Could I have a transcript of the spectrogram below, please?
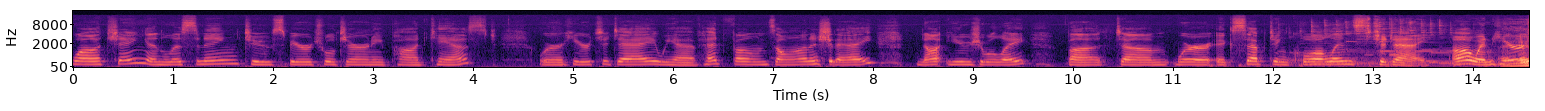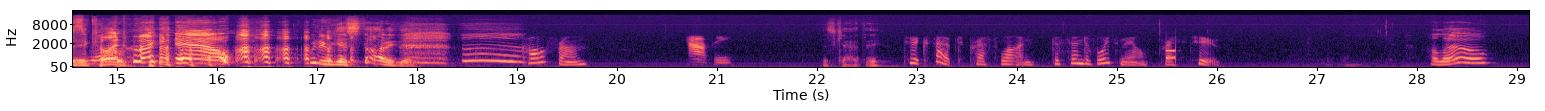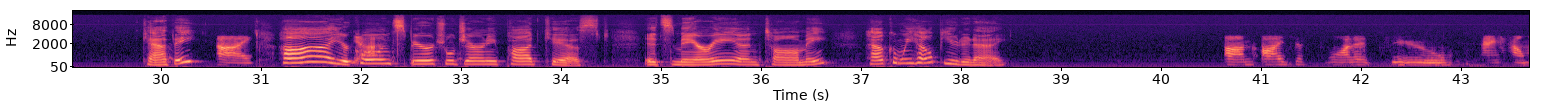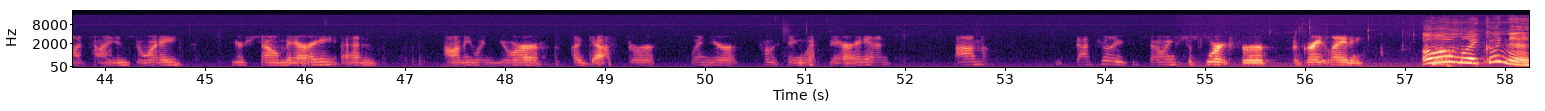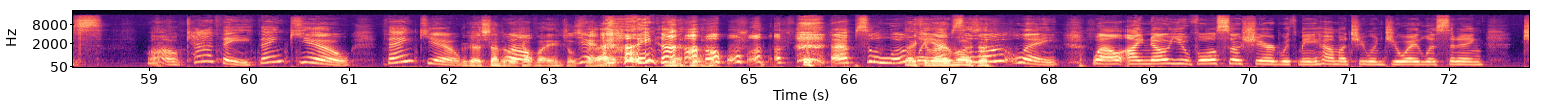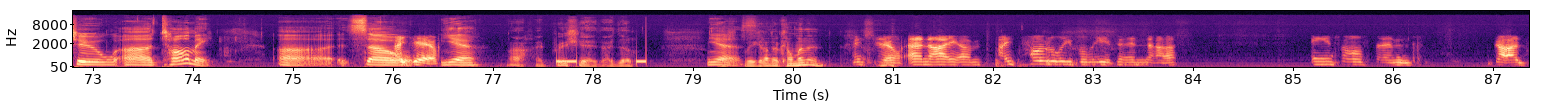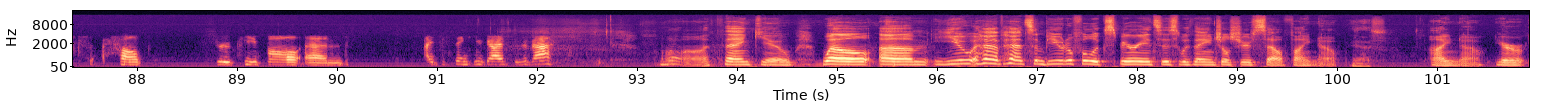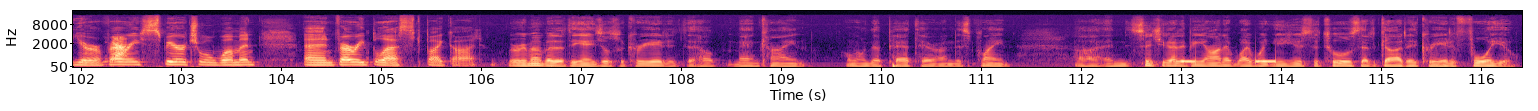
watching and listening to Spiritual Journey podcast. We're here today. We have headphones on today, not usually, but um, we're accepting call ins today. Oh, and here here's they one come. right now. We didn't even get started yet. Call from Kathy. It's Kathy. to accept, press 1. To send a voicemail, press 2. Hello, Kathy. Hi. Hi, you're Yeah. calling Spiritual Journey podcast. It's Mary and Tommy. How can we help you today? Um, I just wanted to say how much I enjoy your show, Mary, and Tommy when you're a guest or when you're hosting with Mary. And um, that's really just showing support for a great lady. Oh my goodness. Oh, Kathy, thank you. Thank you. We're going to send her a couple of angels yeah, for that. I know. absolutely, very much. absolutely. Well, I know you've also shared with me how much you enjoy listening to uh, Tommy. Uh, so I do. Yeah. Ah, I appreciate it. I do. Yes. We got her coming in. I do, and I um, I totally believe in uh, angels and God's help through people, and I just think you guys are the best. Aw, thank you. Well, um, you have had some beautiful experiences with angels yourself. I know. Yes. I know. You're you're a Yeah. very spiritual woman, and very blessed by God. But remember that the angels were created to help mankind along their path here on this plane. Uh, and since you got to be on it, why wouldn't you use the tools that God had created for you?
